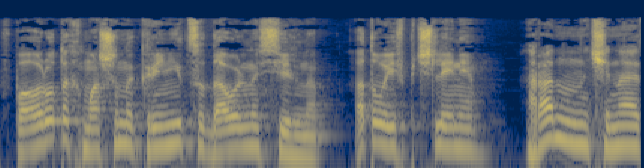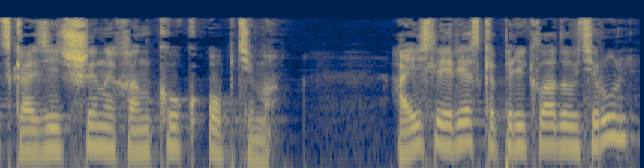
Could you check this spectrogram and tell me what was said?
в поворотах машина кренится довольно сильно. А твои впечатления? Рано начинают скользить шины Hankook Optima. А если резко перекладывать руль,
